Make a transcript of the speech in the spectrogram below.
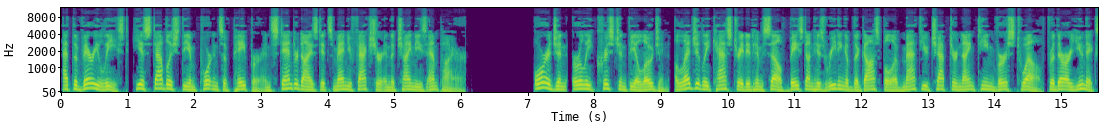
At the very least, he established the importance of paper and standardized its manufacture in the Chinese Empire. Origen, early Christian theologian, allegedly castrated himself based on his reading of the Gospel of Matthew chapter 19 verse 12 For there are eunuchs,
